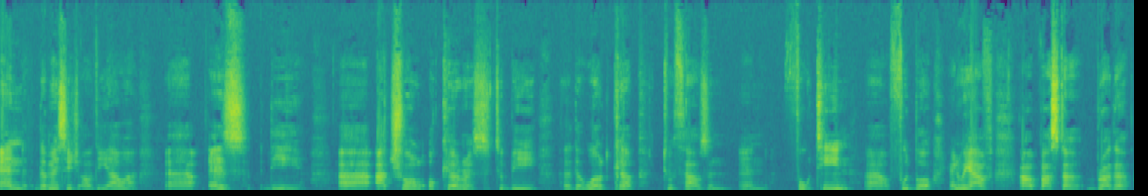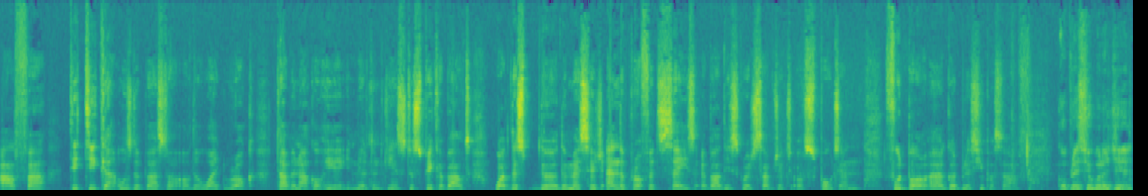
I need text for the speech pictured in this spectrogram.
and the message of the hour uh, as the uh, actual occurrence to be uh, the World Cup 2014 uh, football. And we have our pastor, brother Alpha. Thetika, who's the pastor of the White Rock Tabernacle here in Milton Keynes, to speak about what this, the the message and the prophet says about this great subject of sports and football. Uh, God bless you, Pastor Alpha. God bless you, Brother Jill.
